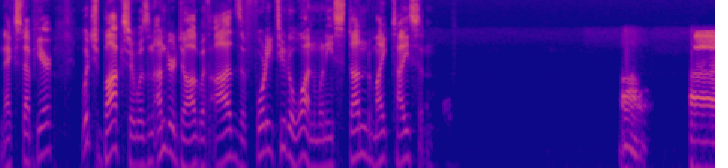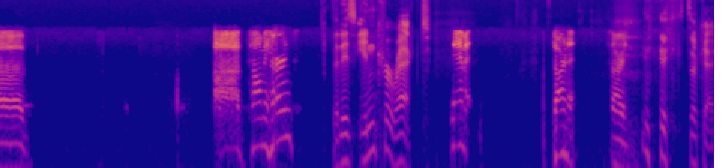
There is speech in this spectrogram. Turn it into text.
Next up here, which boxer was an underdog with odds of 42 to 1 when he stunned Mike Tyson? Oh. Uh, uh, Tommy Hearns? That is incorrect. Damn it. Darn it. Sorry. it's okay.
